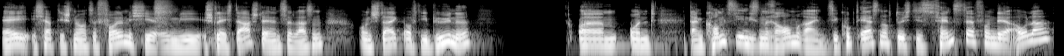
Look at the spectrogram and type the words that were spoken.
ey, ich habe die Schnauze voll, mich hier irgendwie schlecht darstellen zu lassen und steigt auf die Bühne. Ähm, und dann kommt sie in diesen Raum rein. Sie guckt erst noch durch dieses Fenster von der Aula,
